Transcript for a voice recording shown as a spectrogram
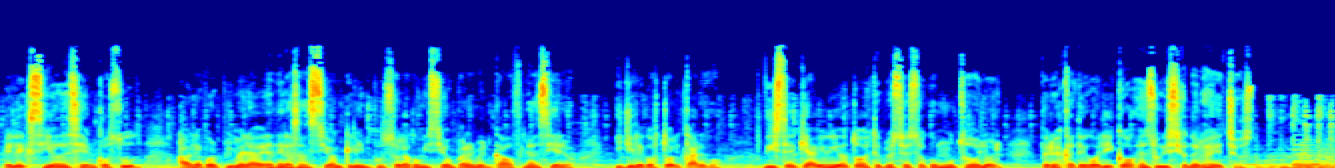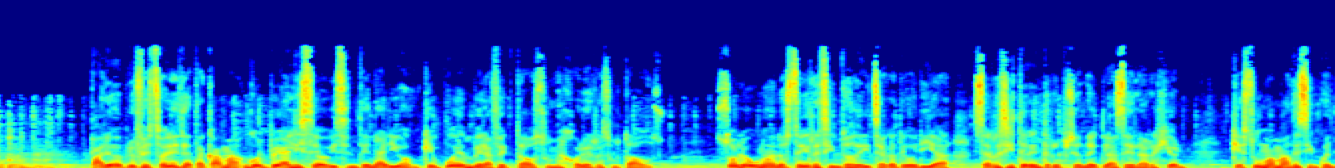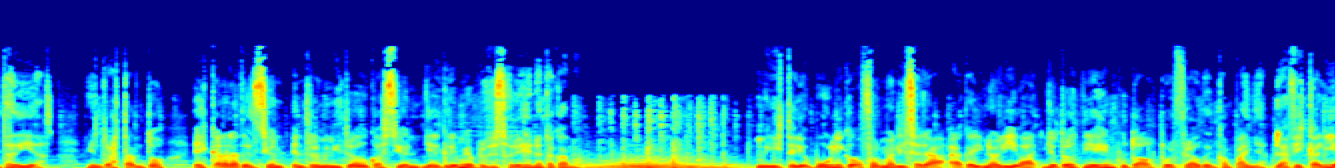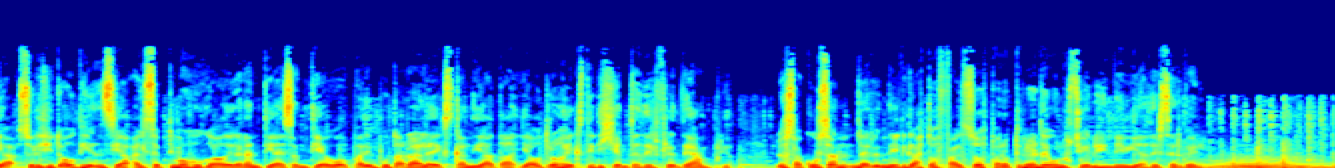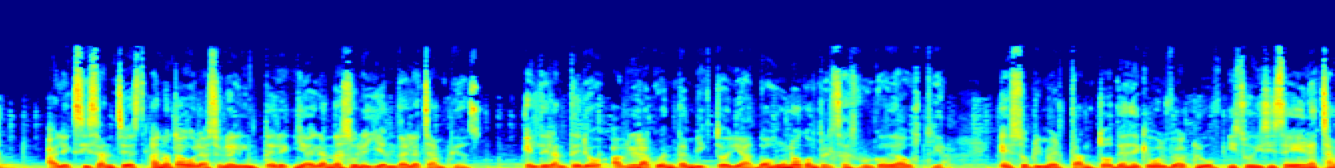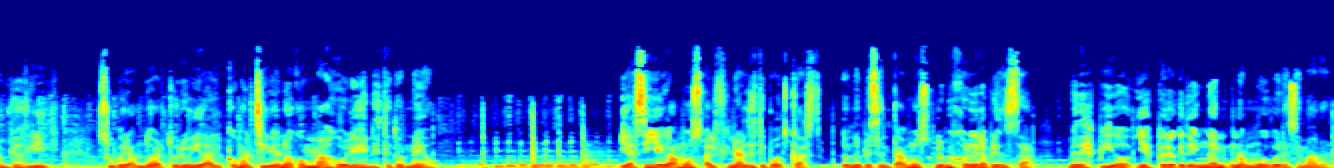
El ex CEO de Cencosud habla por primera vez de la sanción que le impulsó la Comisión para el Mercado Financiero y que le costó el cargo. Dice que ha vivido todo este proceso con mucho dolor, pero es categórico en su visión de los hechos. Paro de profesores de Atacama golpea al Liceo Bicentenario que pueden ver afectados sus mejores resultados. Solo uno de los seis recintos de dicha categoría se resiste a la interrupción de clases en la región, que suma más de 50 días. Mientras tanto, escala la tensión entre el ministro de Educación y el gremio de profesores en Atacama. Ministerio Público formalizará a Karina Oliva y otros 10 imputados por fraude en campaña. La Fiscalía solicitó audiencia al séptimo juzgado de garantía de Santiago para imputarla a la ex candidata y a otros ex dirigentes del Frente Amplio. Los acusan de rendir gastos falsos para obtener devoluciones indebidas del CERVEL. Alexis Sánchez anota golazo en el Inter y agranda su leyenda en la Champions. El delantero abrió la cuenta en victoria 2-1 contra el Salzburgo de Austria es su primer tanto desde que volvió al club y su 16 en la Champions League, superando a Arturo Vidal como el chileno con más goles en este torneo. Y así llegamos al final de este podcast, donde presentamos lo mejor de la prensa. Me despido y espero que tengan una muy buena semana.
